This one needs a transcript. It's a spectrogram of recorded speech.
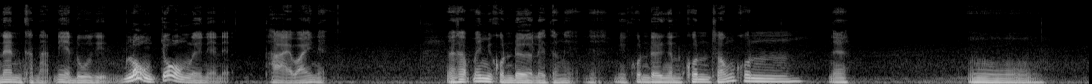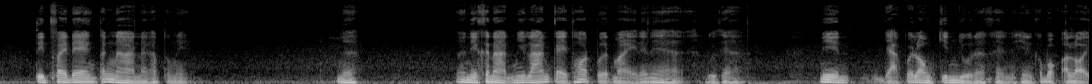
แน่นขนาดเนี่ยดูสิโล่งโจ้งเลยเนี่ยเนี่ยถ่ายไว้เนี่ย นะครับ ไม่มีคนเดินเลยตรงเนี้ยเนี่ย มีคนเดินกันคนสองคน นะโอ้ติดไฟแดงตั้งนานนะครับตรงนี้นะเนี่ยขนาดมีร้านไก่ทอดเปิดใหม่นะเนี่ยฮะดูสิฮะนี่อยากไปลองกินอยู่นะเห็นเขาบอกอร่อย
